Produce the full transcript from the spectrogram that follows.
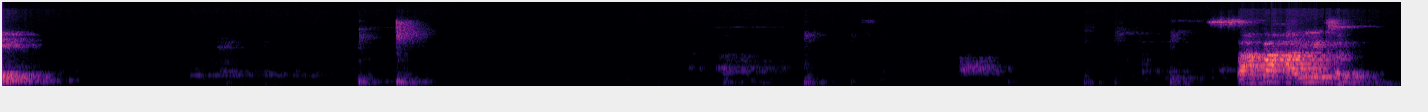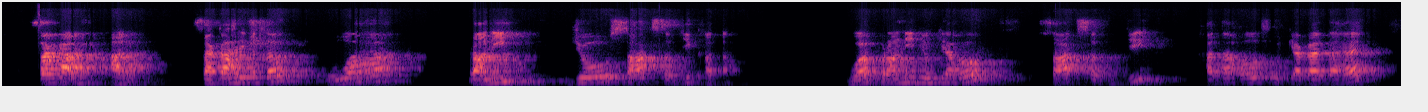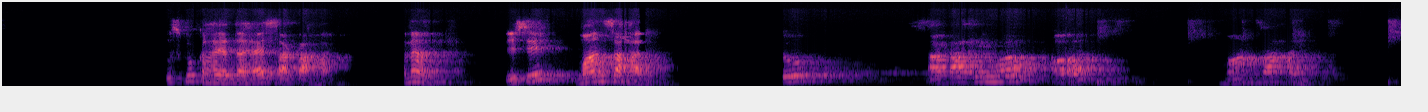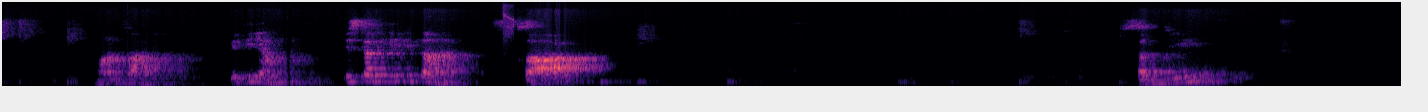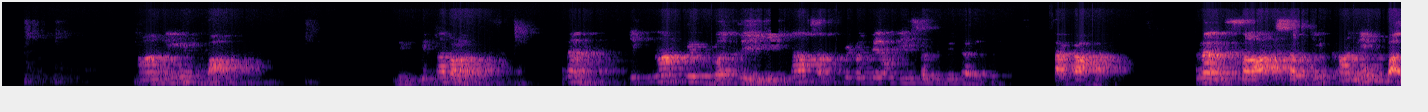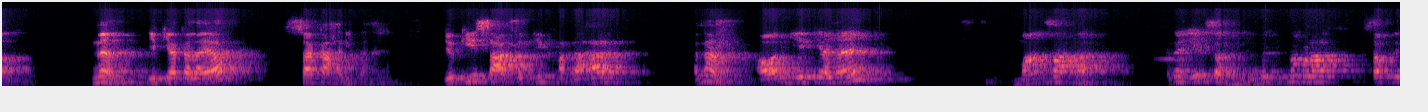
शाकाहारी एक शब्द शाकाहारी। शाकाहारी मतलब वह प्राणी जो साग सब्ज़ी खाता हो। वह प्राणी जो क्या हो, साग सब्ज़ी खाता हो, उसको क्या कहता है? उसको कहा जाता है शाकाहार, है ना? जैसे मांसाहारी। तो शाकाहारी हुआ और मांसाहारी। मांसाहारी। देखिए हम इसका देखिए कितना है? साग सब्ज़ी। खाने कितना बड़ा है ना? इतना के बदले, इतना शब्द के बदले हम एक शब्द में करेंगे शाकाहार ना? साग, सब्ज़ी, खाने वाला ना? ये क्या कहलाया? शाकाहारी कहलाया, जो कि साग, सब्ज़ी खाता है है ना? और ये क्या है? मांसाहार, है ना? एक शब्द मतलब कितना बड़ा शब्द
